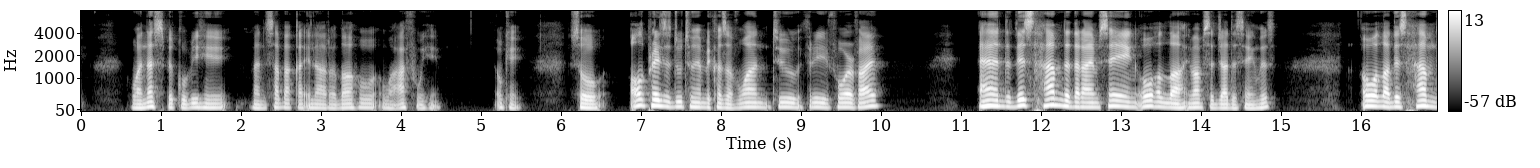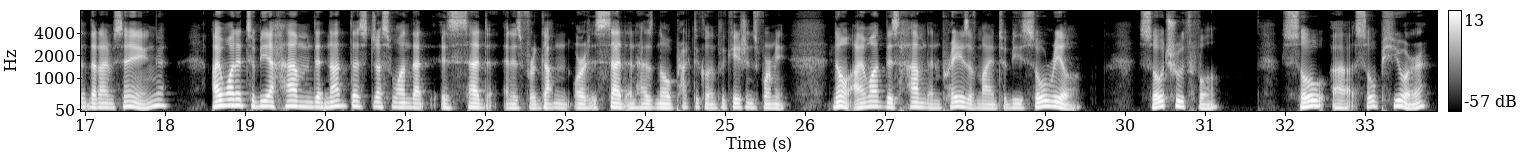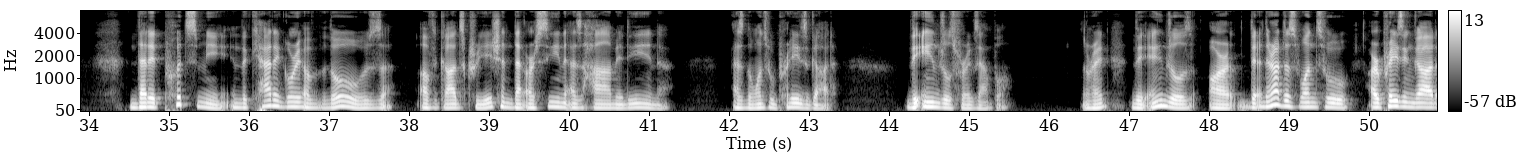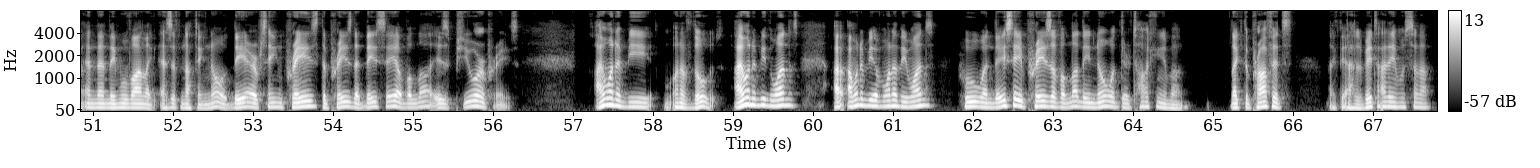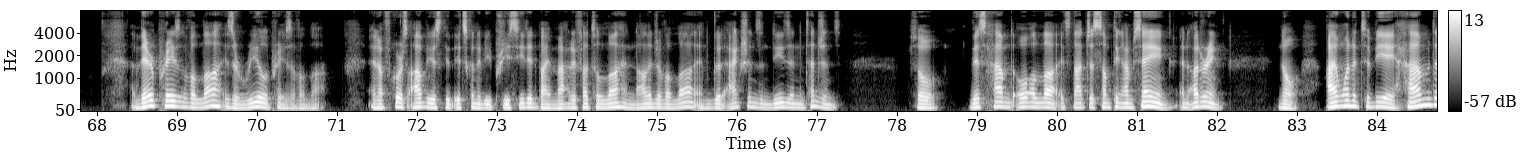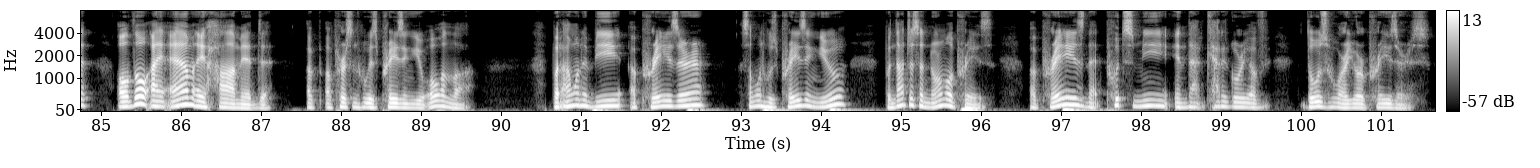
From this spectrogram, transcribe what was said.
ونسبق به من سبق إلى رضاه وعفوه. Okay, so all praise is due to him because of one, two, three, four, five. And this hamd that I'm saying, oh Allah, Imam Sajjad is saying this. Oh Allah, this hamd that I'm saying, I want it to be a hamd, not just, just one that is said and is forgotten or is said and has no practical implications for me. No, I want this hamd and praise of mine to be so real, so truthful, so uh, so pure that it puts me in the category of those of God's creation that are seen as hamidin, as the ones who praise God. The angels, for example. All right, the angels are they're, they're not just ones who are praising God and then they move on like as if nothing. No, they are saying praise. The praise that they say of Allah is pure praise. I want to be one of those. I want to be the ones. I, I want to be of one of the ones who, when they say praise of Allah, they know what they're talking about. Like the prophets, like the Ahlul Bayt alayhi Their praise of Allah is a real praise of Allah. And of course, obviously, it's going to be preceded by ma'rifatullah and knowledge of Allah and good actions and deeds and intentions. So, this hamd, oh Allah, it's not just something I'm saying and uttering. No, I want it to be a hamd, although I am a hamid, a, a person who is praising you, oh Allah. But I want to be a praiser, someone who's praising you but not just a normal praise, a praise that puts me in that category of those who are your praisers.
